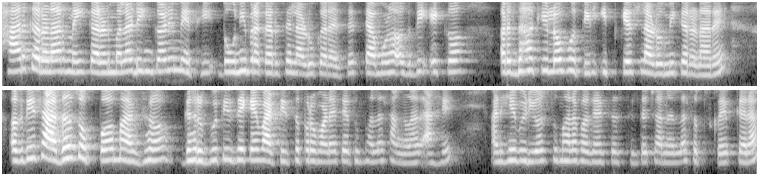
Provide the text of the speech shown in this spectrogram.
फार करणार नाही कारण मला डिंक आणि मेथी दोन्ही प्रकारचे लाडू करायचे आहेत. त्यामुळं अगदी एक अर्धा किलो होतील इतकेच लाडू मी करणार आहे. अगदी साधं सोपं माझं घरगुती जे काही वाटीचं प्रमाण आहे ते तुम्हाला सांगणार आहे. आणि हे व्हिडिओज तुम्हाला बघायचे असतील तर चॅनलला सबस्क्राईब करा.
